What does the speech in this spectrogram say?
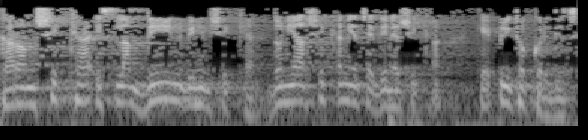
কারণ শিক্ষা ইসলাম দিনবিহীন শিক্ষা। দুনিয়ার শিক্ষা নিয়েছে, দিনের শিক্ষাকে পৃথক করে দিয়েছে।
